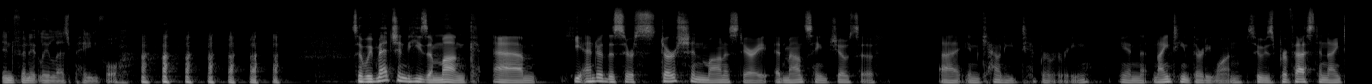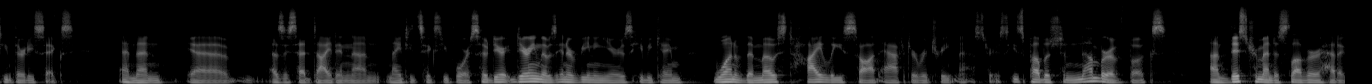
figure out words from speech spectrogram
infinitely less painful. So we mentioned he's a monk. Um, he entered the Cistercian monastery at Mount St. Joseph uh, in County Tipperary in 1931. So he was professed in 1936, and then, uh, as I said, died in um, 1964. So dur- during those intervening years, he became one of the most highly sought after retreat masters. He's published a number of books. Um, this tremendous lover had a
